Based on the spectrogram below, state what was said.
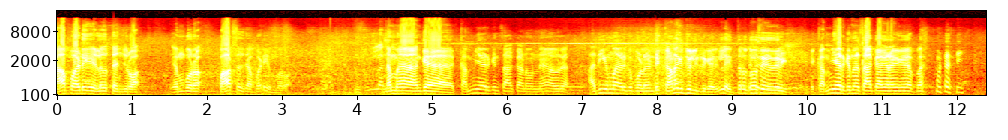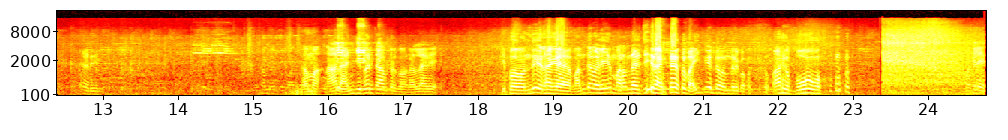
சாப்பாடு எழுபத்தஞ்சு ரூபா எண்பது ரூபா. பார்சல் சாப்பாடு எண்பது ரூபா. நம்ம அங்கே கம்மியாக இருக்குன்னு சாக்கானோடனே அவர் அதிகமாக இருக்க போலன்ட்டு கணக்கு சொல்லிட்டு இருக்காரு. இல்லை இத்தனை தோசை எது இருக்கு. கம்மியாக இருக்குன்னு தான் சாக்காகிறாங்க. அப்படின்னு. ஆமாம் நாலு அஞ்சு பேர் சாப்பிட்ருக்கோம் நல்லாவே. இப்போ வந்து நாங்கள் வந்த வேலையே மறந்தாச்சு. நாங்கள் வைத்தியத்தை வந்திருக்கோம். வாங்க போவோம். மக்களே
